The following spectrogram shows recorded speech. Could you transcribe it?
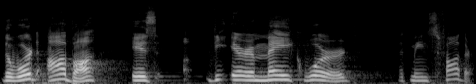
The word Abba is the Aramaic word that means father.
